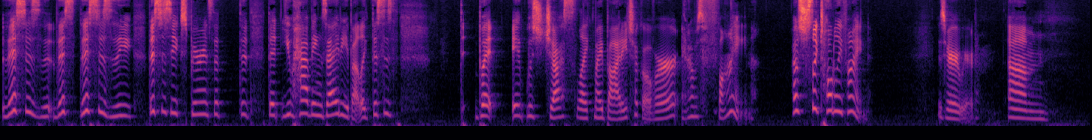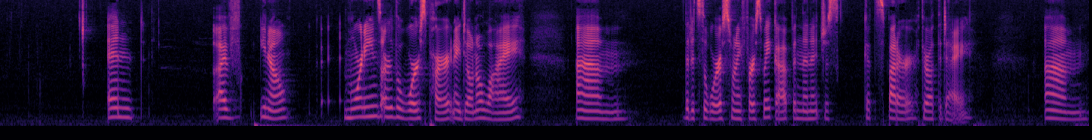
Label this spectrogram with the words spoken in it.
this is the, this this is the this is the experience that that that you have anxiety about. Like this is, but it was just like my body took over and I was fine. I was just like totally fine. It was very weird. Um, and I've you know mornings are the worst part, and I don't know why. Um, that it's the worst when I first wake up and then it just gets better throughout the day. Um,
